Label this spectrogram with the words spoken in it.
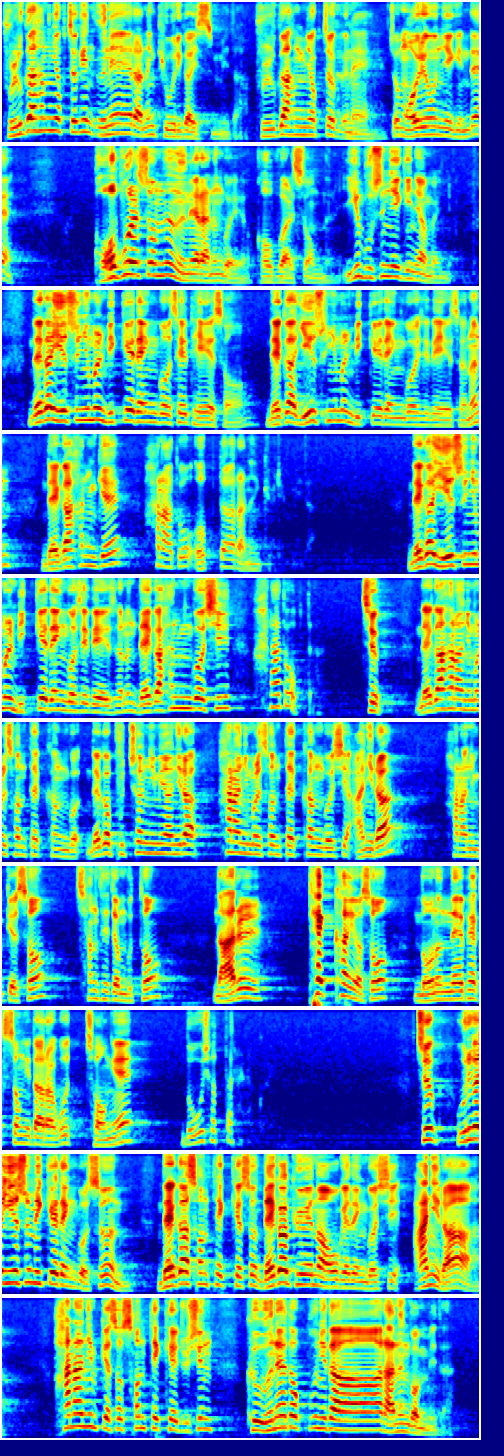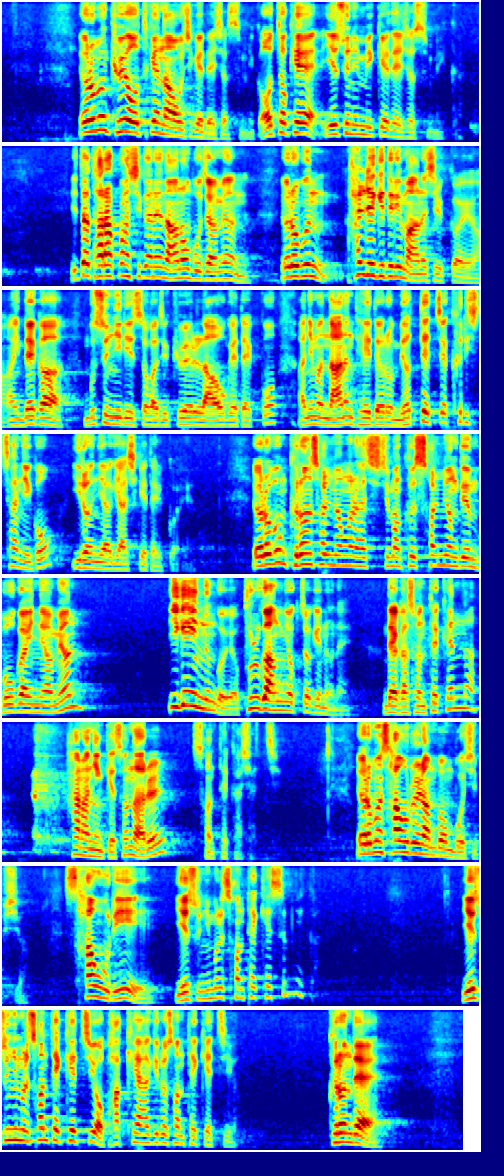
불가항력적인 은혜라는 교리가 있습니다. 불가항력적 은혜. 좀 어려운 얘기인데 거부할 수 없는 은혜라는 거예요. 거부할 수 없는. 이게 무슨 얘기냐면요. 내가 예수님을 믿게 된 것에 대해서 내가 예수님을 믿게 된 것에 대해서는 내가 한 게 하나도 없다라는 교리. 내가 예수님을 믿게 된 것에 대해서는 내가 한 것이 하나도 없다. 즉, 내가 하나님을 선택한 것, 내가 부처님이 아니라 하나님을 선택한 것이 아니라 하나님께서 창세전부터 나를 택하여서 너는 내 백성이다라고 정해 놓으셨다는 거예요. 즉, 우리가 예수 믿게 된 것은 내가 선택해서 내가 교회 나오게 된 것이 아니라 하나님께서 선택해 주신 그 은혜 덕분이다라는 겁니다. 여러분 교회 어떻게 나오시게 되셨습니까? 어떻게 예수님 믿게 되셨습니까? 이따 다락방 시간에 나눠 보자면 여러분 할 얘기들이 많으실 거예요. 아니 내가 무슨 일이 있어가지고 교회를 나오게 됐고 아니면 나는 대대로 몇 대째 크리스찬이고 이런 이야기 하시게 될 거예요. 여러분 그런 설명을 하시지만 그 설명 뒤에 뭐가 있냐면 이게 있는 거예요. 불가항력적인 은혜. 내가 선택했나? 하나님께서 나를 선택하셨지. 여러분 사울을 한번 보십시오. 사울이 예수님을 선택했습니까? 예수님을 선택했지요. 박해하기로 선택했지요. 그런데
